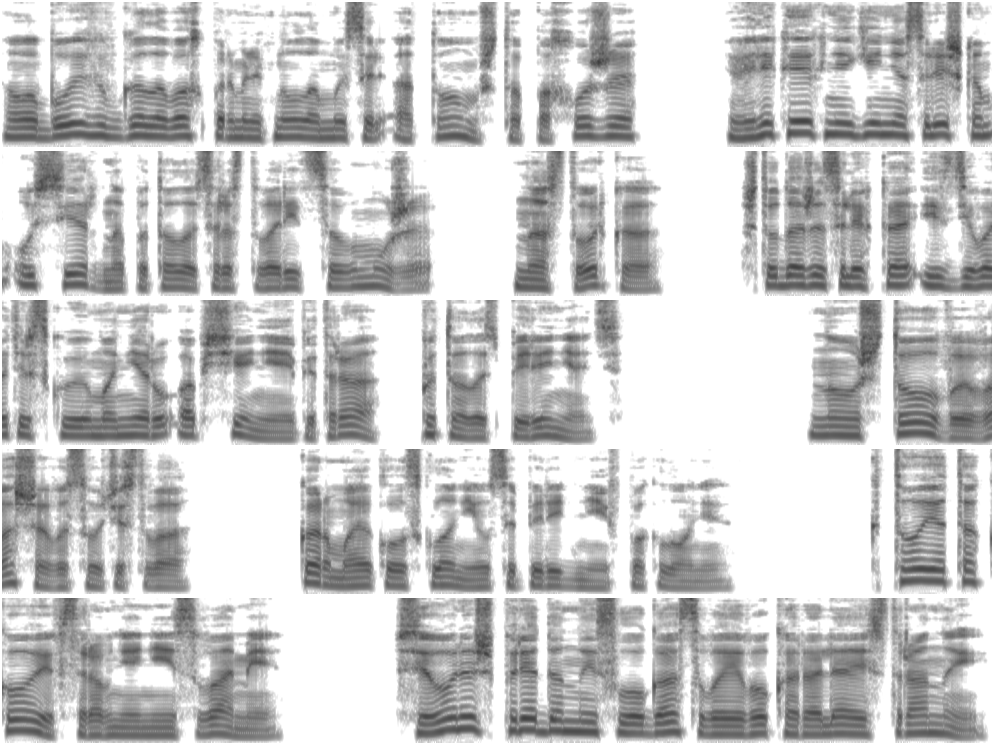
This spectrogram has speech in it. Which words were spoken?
У обоих в головах промелькнула мысль о том, что, похоже, великая княгиня слишком усердно пыталась раствориться в муже. Настолько, что даже слегка издевательскую манеру общения Петра пыталась перенять. «Ну что вы, ваше высочество?» Кармайкл склонился перед ней в поклоне. «Кто я такой в сравнении с вами? Всего лишь преданный слуга своего короля и страны.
